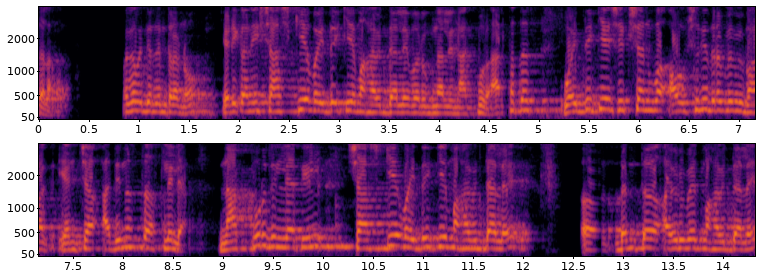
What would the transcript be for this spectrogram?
चला. बघा विद्यार्थी मित्रांनो या ठिकाणी शासकीय वैद्यकीय महाविद्यालय व रुग्णालय नागपूर अर्थातच वैद्यकीय शिक्षण व औषधी द्रव्य विभाग यांच्या अधीनस्थ असलेल्या नागपूर जिल्ह्यातील शासकीय वैद्यकीय महाविद्यालय दंत आयुर्वेद महाविद्यालय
